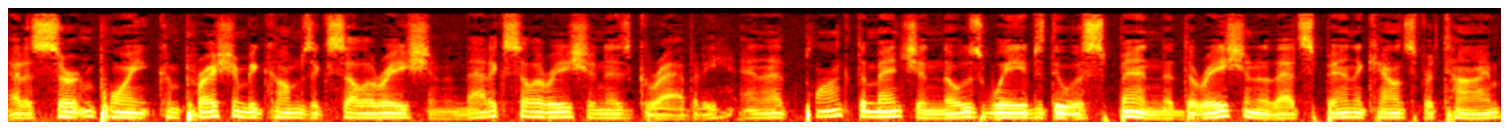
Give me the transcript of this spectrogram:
at a certain point, compression becomes acceleration, and that acceleration is gravity. And at Planck dimension, those waves do a spin. The duration of that spin accounts for time.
